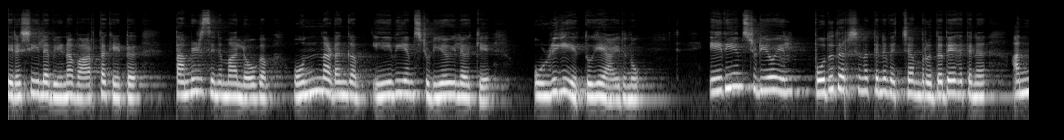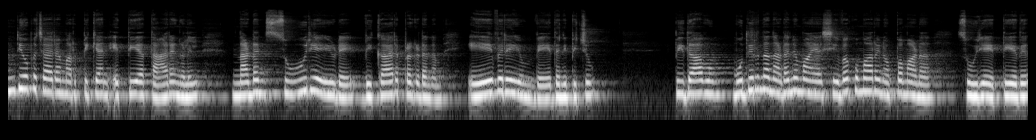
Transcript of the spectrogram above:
തിരശീല വീണ വാർത്ത കേട്ട് തമിഴ് സിനിമാ ലോകം ഒന്നടങ്കം എ വി എം സ്റ്റുഡിയോയിലേക്ക് ഒഴുകിയെത്തുകയായിരുന്നു. എ വി എം സ്റ്റുഡിയോയിൽ പൊതുദർശനത്തിന് വെച്ച മൃതദേഹത്തിന് അന്ത്യോപചാരം അർപ്പിക്കാൻ എത്തിയ താരങ്ങളിൽ നടൻ സൂര്യയുടെ വികാരപ്രകടനം ഏവരെയും വേദനിപ്പിച്ചു. പിതാവും മുതിർന്ന നടനുമായ ശിവകുമാറിനൊപ്പമാണ് സൂര്യ എത്തിയത്.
